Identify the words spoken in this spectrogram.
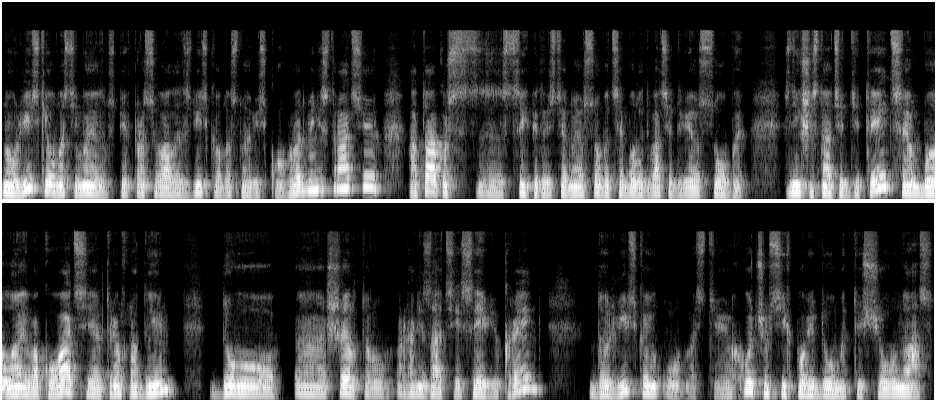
Ну, у Львівській області ми співпрацювали з Львівською обласною військовою адміністрацією, а також з, цих 51 особи це були 22 особи, з них 16 дітей. Це була евакуація трьох родин до е, шелтеру організації Save Ukraine до Львівської області. Хочу всіх повідомити, що у нас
